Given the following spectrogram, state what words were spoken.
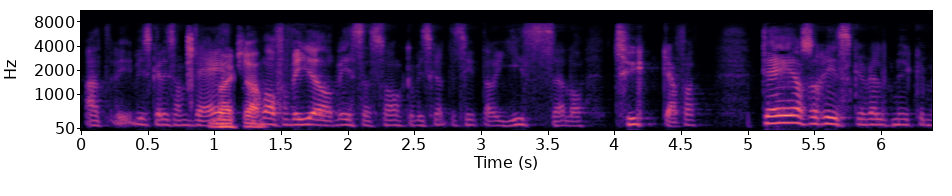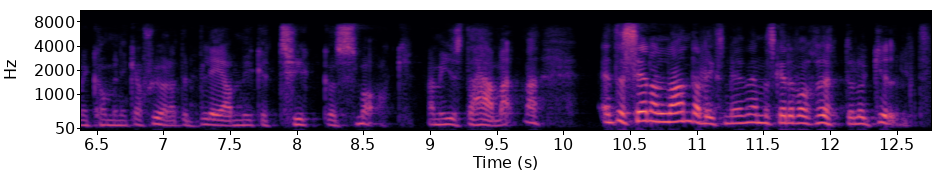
Att vi, vi ska liksom veta Verkligen. varför vi gör vissa saker. Vi ska inte sitta och gissa eller tycka. För det är alltså risken väldigt mycket med kommunikation, att det blir mycket tycke och smak. Men just det här, man, man, inte sällan landar liksom, men ska det vara rött eller gult?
